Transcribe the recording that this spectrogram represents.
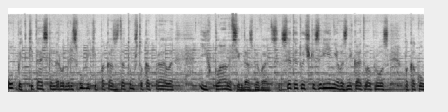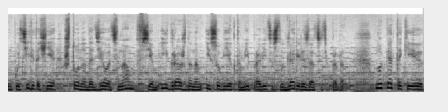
Опыт Китайской Народной Республики показывает о том, что, как правило, их планы всегда сбываются. С этой точки зрения возникает вопрос, по какому пути, или точнее, что надо делать нам, всем и гражданам, и субъектам, и правительству для реализации этих программ. Но опять-таки,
